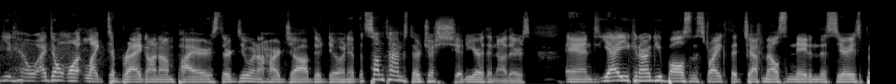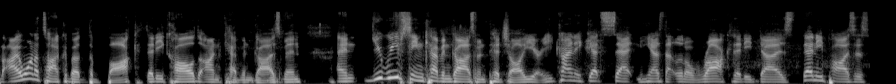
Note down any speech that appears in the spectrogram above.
you, know, I don't want like to brag on umpires. They're doing a hard job. They're doing it, but sometimes they're just shittier than others. And yeah, you can argue balls and strike that Jeff Nelson made in this series, but I want to talk about the balk that he called on Kevin Gausman. And you, we've seen Kevin Gausman pitch all year. He kind of gets set and he has that little rock that he does. Then he pauses.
